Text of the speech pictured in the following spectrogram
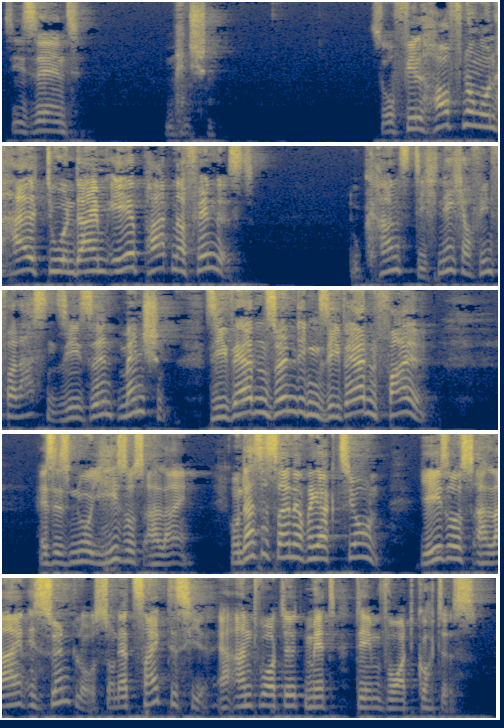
Sie sind Menschen. So viel Hoffnung und Halt du in deinem Ehepartner findest. Du kannst dich nicht auf ihn verlassen. Sie sind Menschen. Sie werden sündigen, sie werden fallen. Es ist nur Jesus allein. Und das ist seine Reaktion. Jesus allein ist sündlos und er zeigt es hier. Er antwortet mit dem Wort Gottes.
